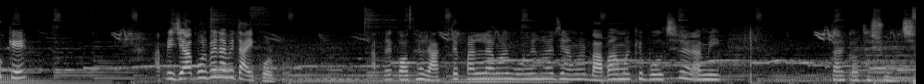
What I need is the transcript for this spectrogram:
ওকে, আপনি যা বলবেন আমি তাই করব। আপনার কথা রাখতে পারলে আমার মনে হয় যে আমার বাবা আমাকে বলছে আর আমি তার কথা শুনছি।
